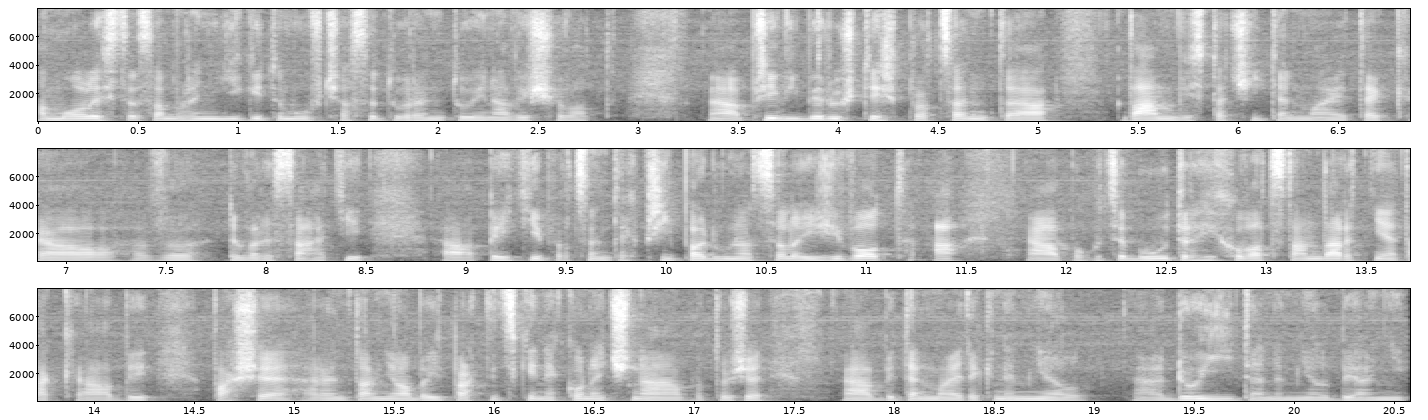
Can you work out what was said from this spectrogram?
a mohli jste samozřejmě díky tomu v čase tu rentu i navyšovat. A při výběru 4% eh, vám vystačí ten majetek v 95% případů na celý život a pokud se budou trhy chovat standardně, tak aby vaše renta měla být prakticky nekonečná, protože by ten majetek neměl dojít a neměl by ani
